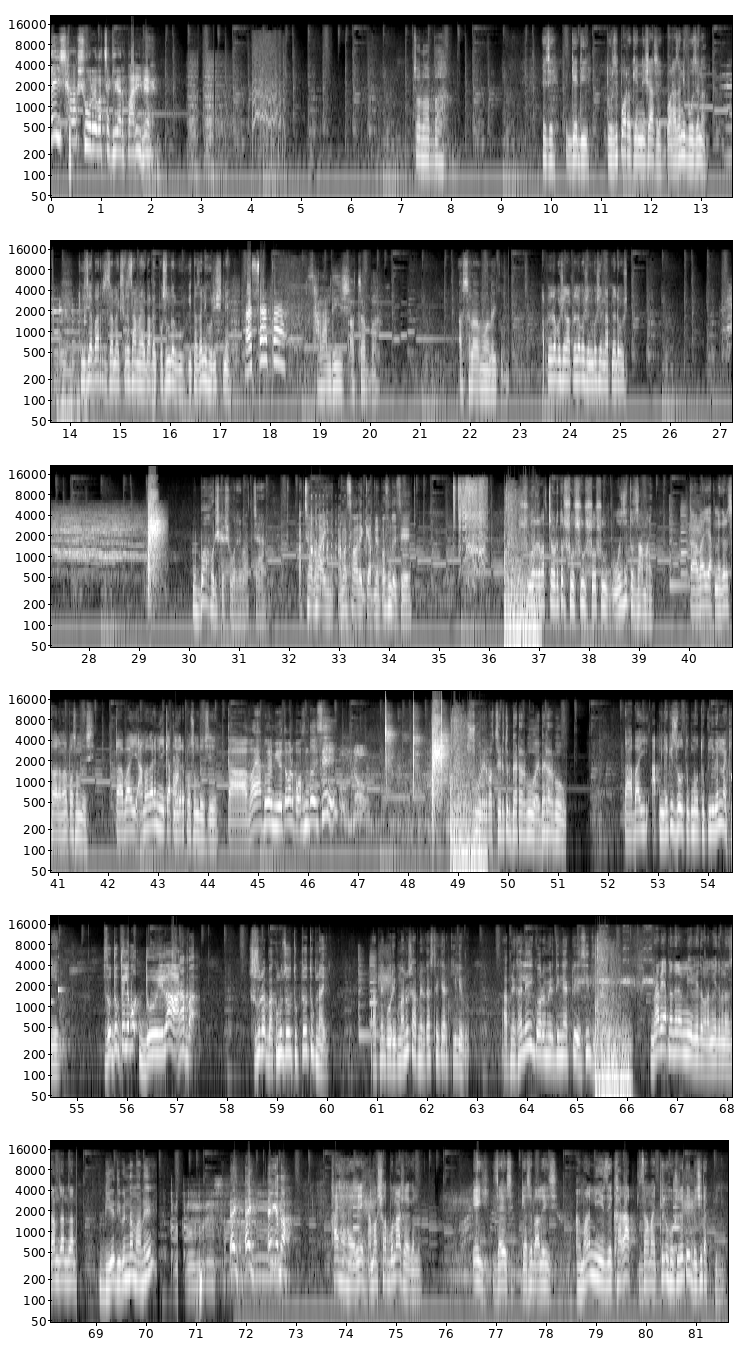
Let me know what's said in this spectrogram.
এই শালা শোরে বাচ্চা ক্লিয়ার পারি না? চলো আব্বা। এই যে গেডি তোর যে পরকের নেশা আছে ওরা জানি বোঝে না। তুই যে আবার জামাইক সাথে জামাইয়ের বাবাকে পছন্দ করব ইতা জানি হরিস না। আচ্ছা আপা। সালাম দিস। আচ্ছা আব্বা। আসসালামু আলাইকুম। আপনারা বসেন আপনারা বসেন বসেন আপনারা বসেন। উবা হরিষ্কা শোরের বাচ্চা। আচ্ছা ভাই আমার সওয়ালে কি আপনার পছন্দ হয়েছে? শুয়ারের বাচ্চা ওটা তোর শ্বশুর শ্বশুর ওই যে তোর জামাই। তা ভাই আপনার ঘরে সওয়াল আমার পছন্দ হয়েছে। তা ভাই আমার ঘরে মেয়েকে আপনার ঘরে পছন্দ হয়েছে? তা ভাই আপনার মেয়ে তো আমার পছন্দ হয়েছে। সুরের বাচ্চা এটা তোর বেটার বউ হয় বেটার বউ। তা ভাই আপনারা কি যৌতুক মৌতুক নেবেন নাকি? যৌতুক তুই লেবো দুই লাখ। না বা শ্বশুর আব্বা কোনো যৌতুক টৌতুক নাই। আপনি গরিব মানুষ আপনার কাছ থেকে আর কি নেব? আপনি খালি এই গরমের দিনে একটু এসি দিন। না ভাই আপনাদের আমি মেয়ে বিয়ে দেবো না মেয়ে দেবো না। যান যান যান। বিয়ে দিবেন না মানে? এই এই এই কেদা হাই হাই হাই রে আমার সব বোনাশ হয়ে গেল। এই যাই হয়েছে গেছে ভালো হয়েছে। আমার মেয়ে যে খারাপ জামাইয়ের থেকে হসুরেতেই বেশি রাখবিনি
